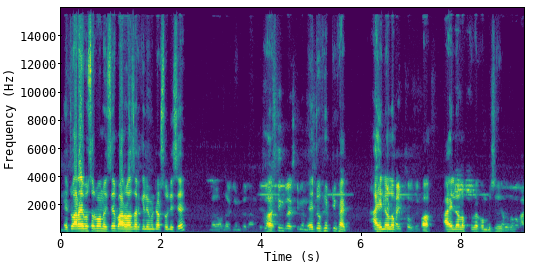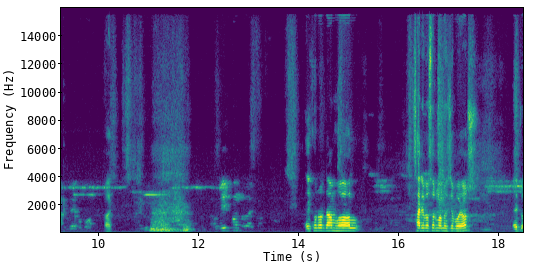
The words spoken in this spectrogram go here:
এইটো আঢ়াই বছৰমান হৈছে বাৰ হাজাৰ কিলোমিটাৰ চলিছে। বাৰ হাজাৰ কিলোমিটাৰ দাম এইটো ফিফটি ফাইভ আহিলে অলপ অঁ আহিলে অলপ কিবা কম বেছি হৈ যাব। হ'ব। হয়। আৰু এইখন দাদা এইখন এইখনৰ দাম হ'ল চাৰি বছৰমান হৈছে বয়স। এইটো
